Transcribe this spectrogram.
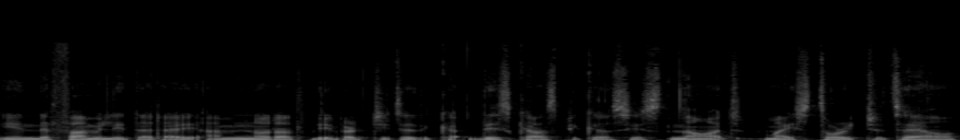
in the family that I, am not at liberty to discuss because it's not my story to tell.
